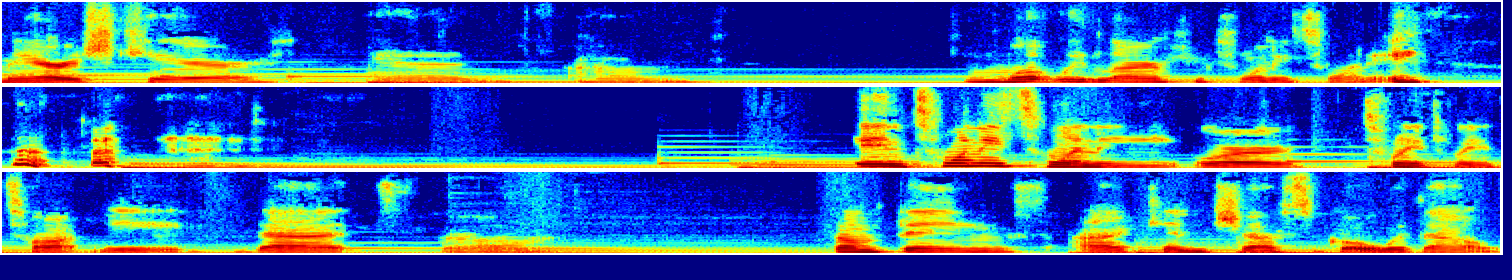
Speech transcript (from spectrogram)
marriage care and, um, and what we learned from 2020. In 2020 or 2020 taught me that um, some things I can just go without.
